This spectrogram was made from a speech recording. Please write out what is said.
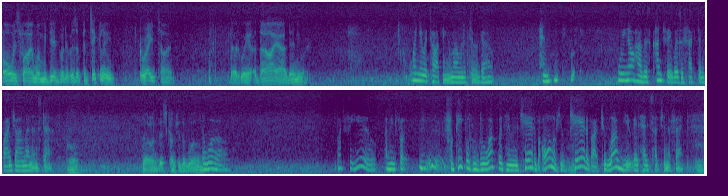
always fine when we did, but it was a particularly great time that we that I had anyway. When you were talking a moment or two ago, and we know how this country was affected by John Lennon's death. Oh. Not only this country, the world. The world. But for you, I mean, for for people who grew up with him and cared about all of you, mm. cared about you, loved you, it had such an effect. Mm.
